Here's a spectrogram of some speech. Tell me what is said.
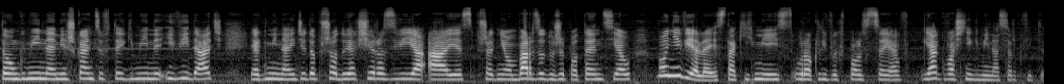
tą gminę, mieszkańców tej gminy i widać, jak gmina idzie do przodu, jak się rozwija, a jest przed nią bardzo duży potencjał, bo niewiele jest takich miejsc urokliwych w Polsce, jak, jak właśnie gmina Sorkwity.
